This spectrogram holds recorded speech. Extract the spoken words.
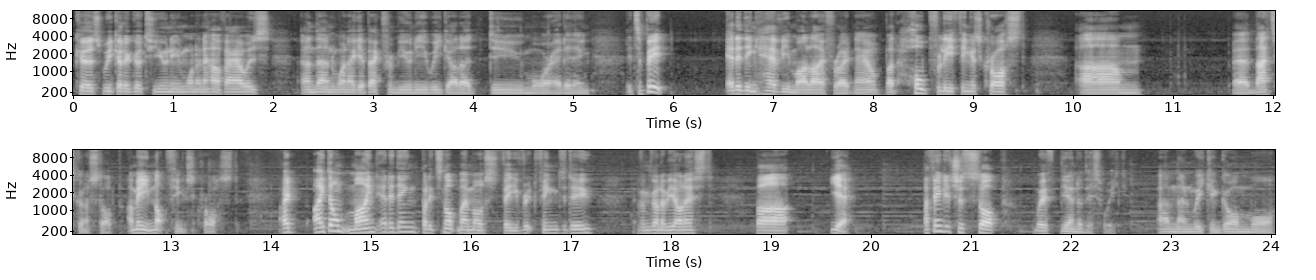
because we got to go to uni in one and a half hours and then when I get back from uni we got to do more editing. It's a bit editing heavy in my life right now but hopefully fingers crossed um, uh, that's going to stop. I mean not fingers crossed. I, I don't mind editing but it's not my most favorite thing to do if I'm going to be honest. But yeah, I think it should stop with the end of this week. And then we can go on more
